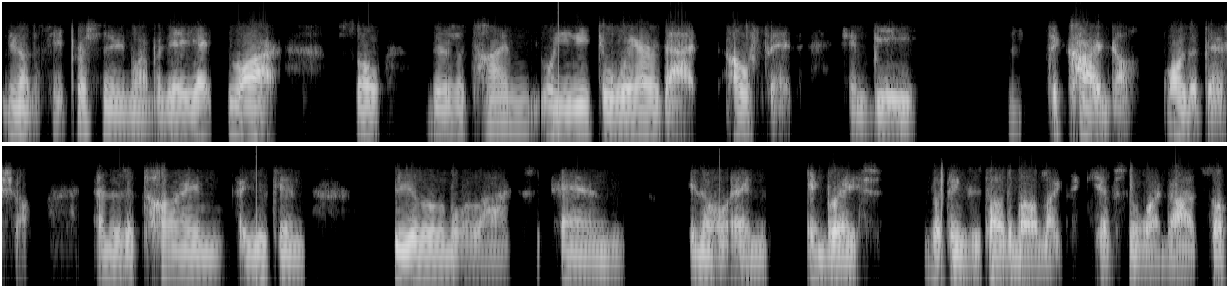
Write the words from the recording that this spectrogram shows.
you're not the same person anymore, but yet, you are. So there's a time when you need to wear that outfit and be the cardinal or the bishop, and there's a time that you can be a little more lax and you know and embrace the things we talked about, like the gifts and whatnot. So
